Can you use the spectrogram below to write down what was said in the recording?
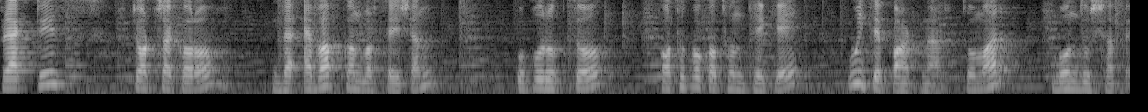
প্র্যাকটিস চর্চা করো। দ্য অ্যাভাব কনভারসেশন উপরোক্ত কথোপকথন থেকে উইথ এ পার্টনার তোমার বন্ধুর সাথে।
